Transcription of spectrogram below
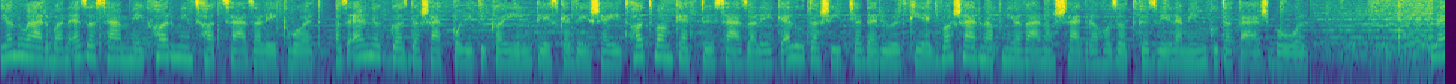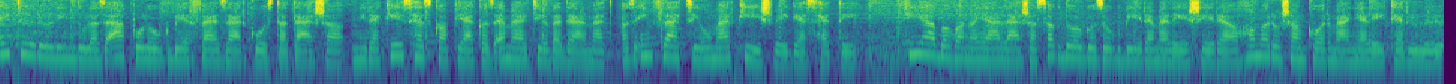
januárban ez a szám még 36% volt, az elnök gazdaságpolitikai intézkedéseit 62% elutasítja derült ki egy vasárnap nyilvánosságra hozott közvéleménykutatásból. Lejtőről indul az ápolók bérfelzárkóztatása, mire készhez kapják az emelt jövedelmet, az infláció már ki is végezheti. Hiába van ajánlás a szakdolgozók béremelésére a hamarosan kormány elé kerülő,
